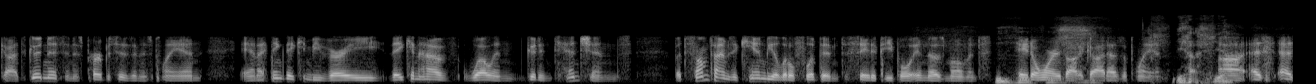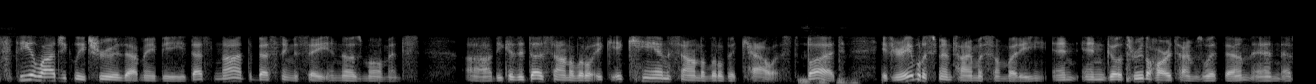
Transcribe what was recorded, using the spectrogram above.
God's goodness and His purposes and His plan, and I think they can be very they can have well and good intentions, but sometimes it can be a little flippant to say to people in those moments, mm-hmm. "Hey, don't worry about it. God has a plan." Yeah, yeah. Uh, as as theologically true as that may be, that's not the best thing to say in those moments uh, because it does sound a little it, it can sound a little bit calloused but if you're able to spend time with somebody and and go through the hard times with them and as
